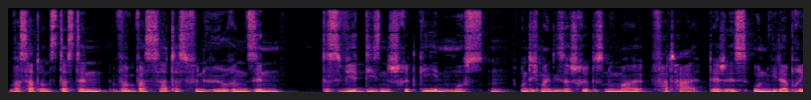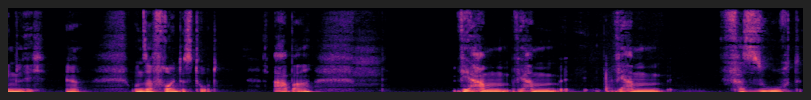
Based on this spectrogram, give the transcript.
Was hat uns das denn, was hat das für einen höheren Sinn? dass wir diesen Schritt gehen mussten. Und ich meine, dieser Schritt ist nun mal fatal. Der ist unwiederbringlich. Ja? Unser Freund ist tot. Aber wir haben, wir haben, wir haben versucht,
